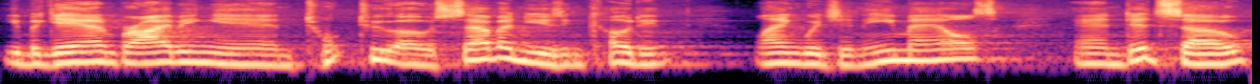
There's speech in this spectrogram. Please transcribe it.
He began bribing in 2007 using coded language in emails and did so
